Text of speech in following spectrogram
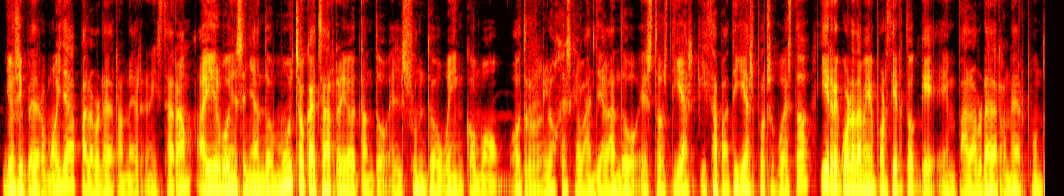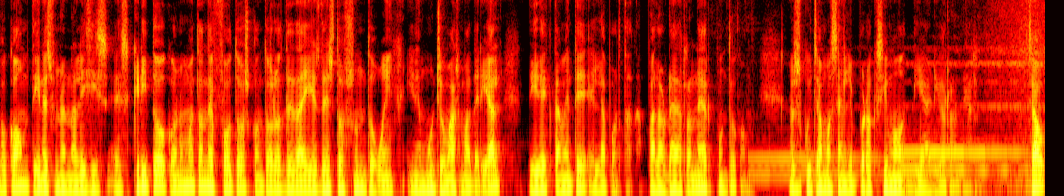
Yo soy Pedro Moya, palabra de runner en Instagram. Ahí os voy enseñando mucho cacharreo, tanto el Sunto Wing como otros relojes que van llegando estos días y zapatillas, por supuesto. Y recuerda también, por cierto, que en palabraderunner.com tienes un análisis escrito con un montón de fotos, con todos los detalles de estos Sunto Wing y de mucho más material directamente en la portada. palabraderunner.com. Nos escuchamos en el próximo Diario Runner. Chao.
